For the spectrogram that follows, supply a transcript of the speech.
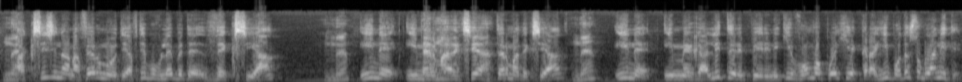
Ναι. Αξίζει να αναφέρουμε ότι αυτή που βλέπετε δεξιά Ναι. είναι η, Τέρμα δεξιά. τέρμα δεξιά, Ναι. είναι η μεγαλύτερη πυρηνική βόμβα που έχει εκραγεί ποτέ στον πλανήτη.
